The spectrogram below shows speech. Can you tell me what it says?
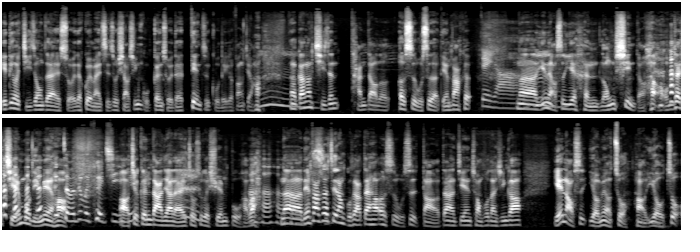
一定会集中在所谓的贵买指数小新股跟所谓的电子股的一个方向哈。那刚刚奇珍谈到了二四五四的联发科，对呀。那严老师也很荣幸的哈，我们在节目里面哈，怎么这么客气？啊，就跟大家来做出个宣布，好吧？那联发科这张股票代号二四五四到。当然，今天创破断新高，严老师有没有做好？有做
